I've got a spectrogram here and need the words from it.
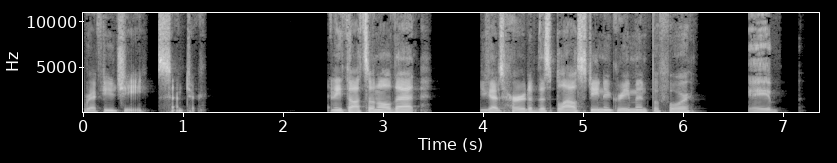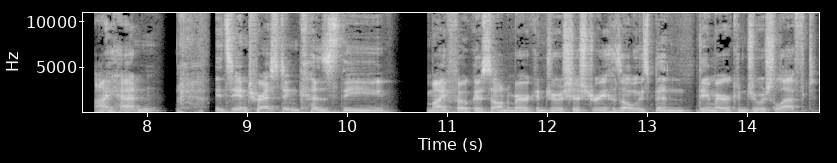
refugee center. Any thoughts on all that? You guys heard of this Blaustein agreement before? Gabe? I hadn't. It's interesting because the my focus on American Jewish history has always been the American Jewish left,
